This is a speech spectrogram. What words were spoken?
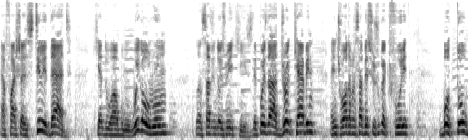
é a faixa Still Dead, que é do álbum Wiggle Room, lançado em 2015. Depois da Drug Cabin, a gente volta para saber se o Juca Kfouri botou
